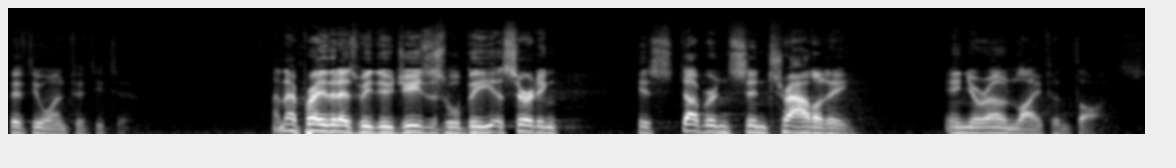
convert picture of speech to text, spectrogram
51 52. And I pray that as we do, Jesus will be asserting his stubborn centrality in your own life and thoughts.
